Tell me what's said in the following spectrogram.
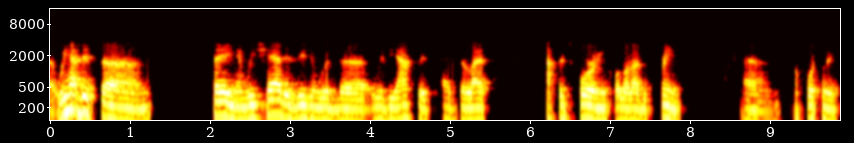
Uh, we have this um, saying, and we share this vision with the with the athletes at the last athletes forum in Colorado Springs. Um, unfortunately,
